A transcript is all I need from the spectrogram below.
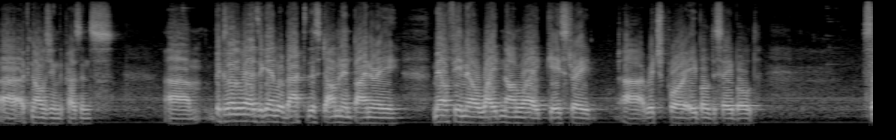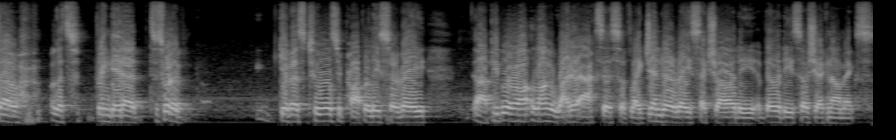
uh, acknowledging the presence. Um, because otherwise, again, we're back to this dominant binary: male, female, white, non-white, gay, straight, uh, rich, poor, able, disabled. So let's bring data to sort of give us tools to properly survey uh, people along a wider axis of like gender, race, sexuality, ability, socioeconomics.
